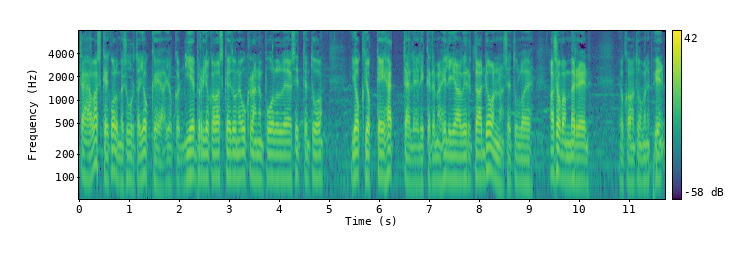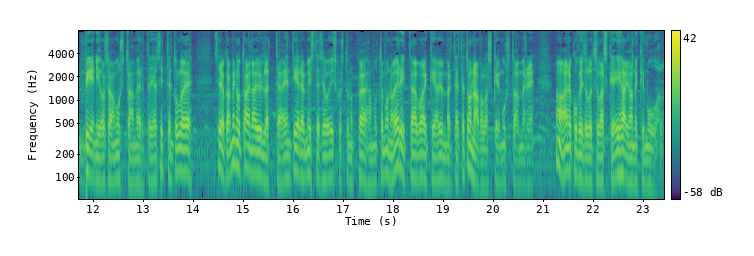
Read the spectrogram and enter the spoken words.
Tähän laskee kolme suurta jokea, joko Dniepr, joka laskee tuonne Ukrainan puolelle, ja sitten tuo jok jokkei hättäile, eli tämä hiljaa virtaa Don, se tulee Asovan mereen, joka on tuommoinen pieni osa Mustaa merta, ja sitten tulee se, joka minut aina yllättää. En tiedä, mistä se on iskostunut päähän, mutta mun on erittäin vaikea ymmärtää, että Tonava laskee Mustaan mereen. Mä oon aina kuvitellut, että se laskee ihan jonnekin muualle.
